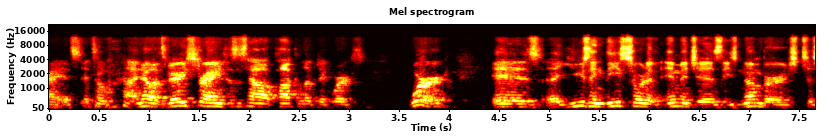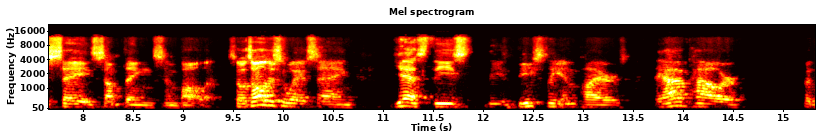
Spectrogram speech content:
Right? It's, it's a, I know it's very strange. This is how apocalyptic works work is uh, using these sort of images, these numbers, to say something symbolic. So it's all just a way of saying, yes, these these beastly empires, they have power, but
